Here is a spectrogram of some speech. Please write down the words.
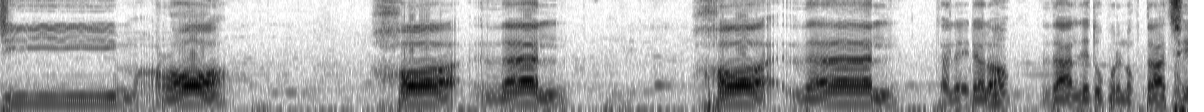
জিম র খ দাল খ দাল তাহলে এটা হলো দাল, যেহেতু উপরে নুক্তা আছে।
